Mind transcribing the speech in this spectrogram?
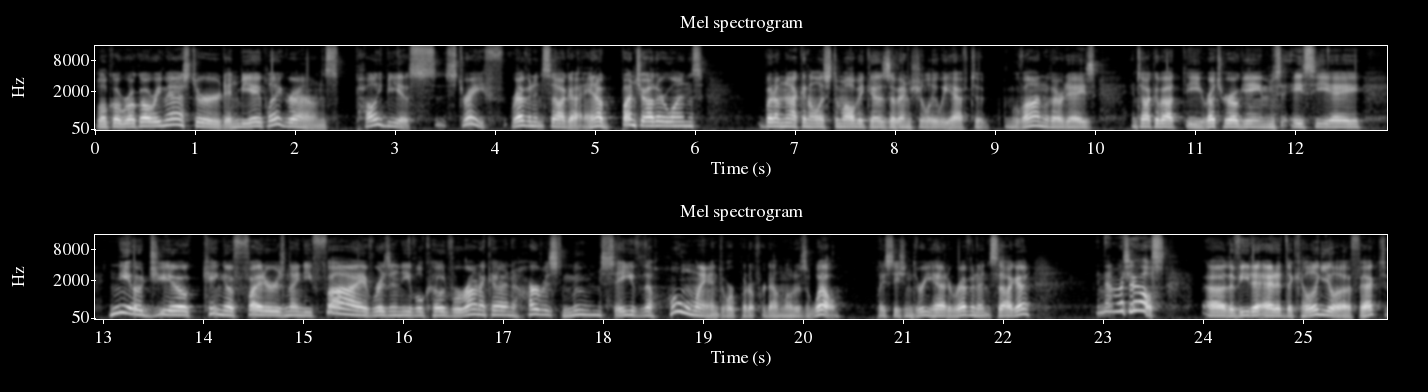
Loco Roco Remastered, NBA Playgrounds, Polybius, Strafe, Revenant Saga, and a bunch of other ones, but I'm not going to list them all because eventually we have to move on with our days and talk about the retro games ACA, Neo Geo, King of Fighters 95, Resident Evil Code Veronica, and Harvest Moon Save the Homeland, or put up for download as well. PlayStation 3 had a Revenant Saga, and not much else. Uh, the Vita added the Caligula effect,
